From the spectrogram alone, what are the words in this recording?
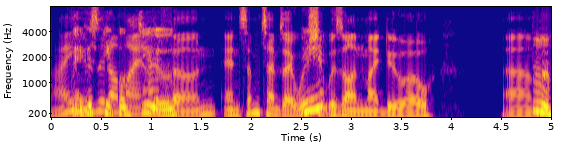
I, I use it on my do. iPhone, and sometimes I wish yeah. it was on my Duo. Um, huh.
